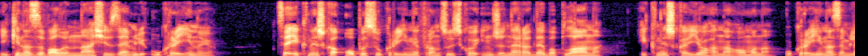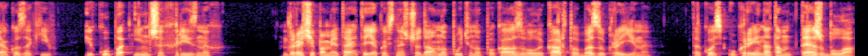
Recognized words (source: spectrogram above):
які називали наші землі Україною. Це і книжка Опис України французького інженера Деба Плана, і книжка Йогана Гомана Україна Земля козаків, і купа інших різних. До речі, пам'ятаєте, якось нещодавно Путіну показували карту без України. Так ось Україна там теж була.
